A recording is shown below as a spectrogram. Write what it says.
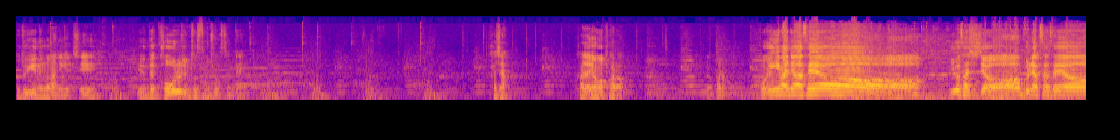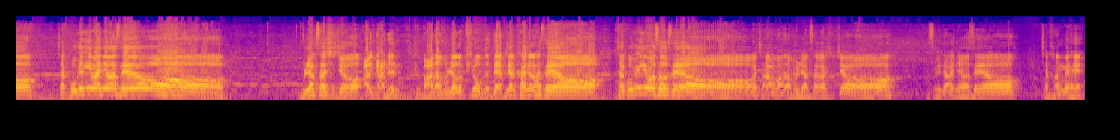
도둑이 있는 건 아니겠지. 이런데 거울을 좀 뒀으면 좋을 텐데. 가자. 가자 영업하러. 영업하러. 고객님 안녕하세요. 이거 사시죠? 물약 사세요. 자 고객님 안녕하세요 물약 사시죠? 아 나는 그 만화 물약은 필요 없는데 그냥 가져가세요. 자 고객님 어서 오세요. 자 만화 물약 사가시죠 좋습니다. 안녕하세요. 자 강매해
